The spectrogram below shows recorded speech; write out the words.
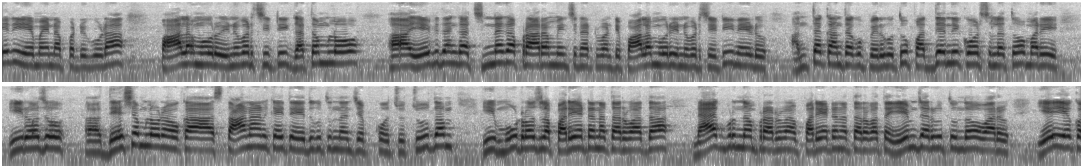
ఏది ఏమైనప్పటికీ కూడా పాలమూరు యూనివర్సిటీ గతంలో ఏ విధంగా చిన్నగా ప్రారంభించినటువంటి పాలమూరు యూనివర్సిటీ నేడు అంతకంతకు పెరుగుతూ పద్దెనిమిది కోర్సులతో మరి ఈరోజు దేశంలోనే ఒక స్థానానికైతే ఎదుగుతుందని చెప్పుకోవచ్చు. చూద్దాం ఈ మూడు రోజుల పర్యటన తర్వాత నాయక్ బృందం పర్యటన తర్వాత ఏం జరుగుతుందో వారు ఏ యొక్క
